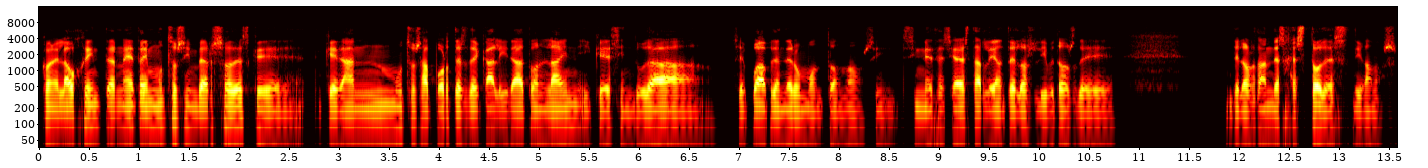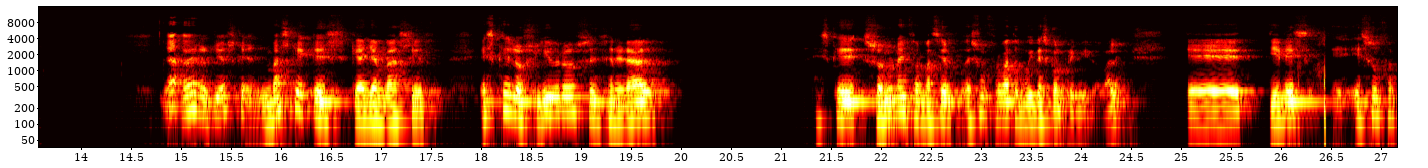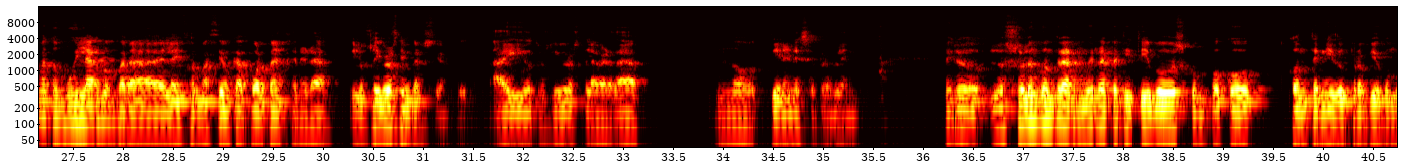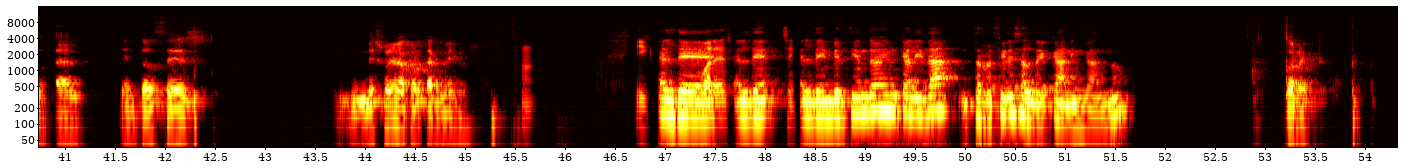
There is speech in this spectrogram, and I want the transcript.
con el auge de Internet hay muchos inversores que, dan muchos aportes de calidad online y que sin duda se puede aprender un montón, ¿no? Sin, necesidad de estar leyendo los libros de, de los grandes gestores, digamos. A ver, yo es que más que que, que haya más... Es que los libros en general es que son una información, es un formato muy descomprimido, ¿vale? Eh, tienes, eh, es un formato muy largo para la información que aporta en general. Los libros de inversión. Hay otros libros que la verdad no tienen ese problema. Pero los suelo encontrar muy repetitivos, con poco contenido propio como tal. Entonces, me suelen aportar menos. Hmm. ¿Y el, de, el, de, el de invirtiendo en calidad, te refieres al de Cunningham, ¿no? Correcto.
